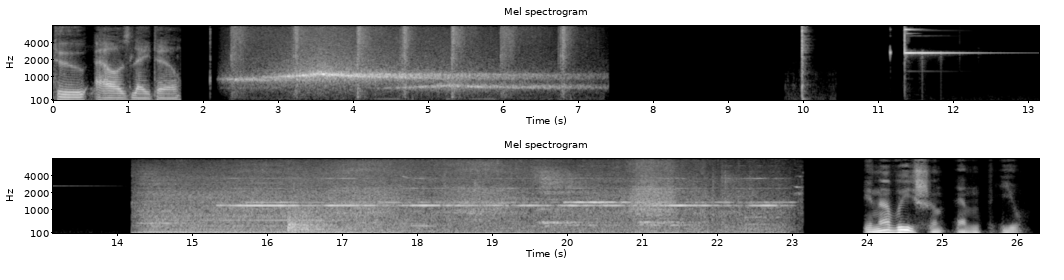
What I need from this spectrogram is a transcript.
Two hours later. Innovation and you.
